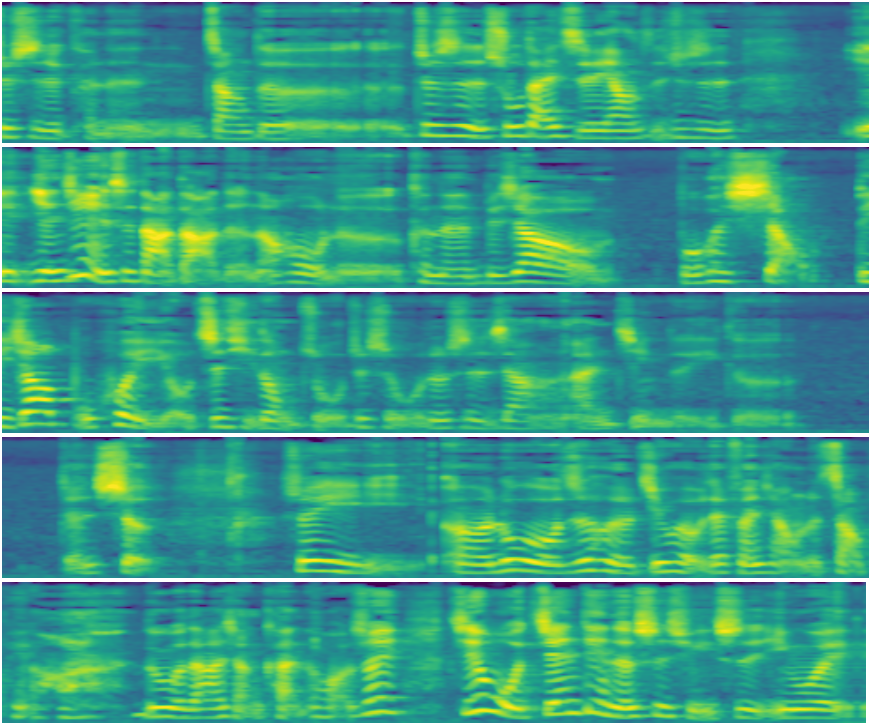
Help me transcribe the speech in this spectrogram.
就是可能长得就是书呆子的样子，就是眼眼睛也是大大的，然后呢，可能比较不会笑，比较不会有肢体动作，就是我就是这样很安静的一个人设。所以，呃，如果我之后有机会，我再分享我的照片好了。如果大家想看的话，所以其实我坚定的事情是因为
